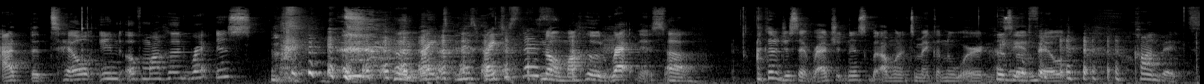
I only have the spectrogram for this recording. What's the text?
at the tail end of my hood ratness. hood righteousness, righteousness. No, my hood ratness. Oh, I could have just said ratchetness, but I wanted to make a new word. And I see it failed. Convicts.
